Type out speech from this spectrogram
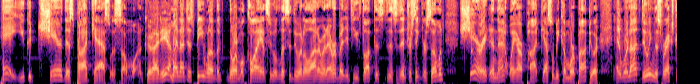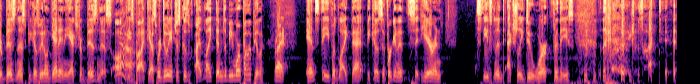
hey, you could share this podcast with someone. Good idea. It might not just be one of the normal clients who will listen to it a lot or whatever, but if you thought this this is interesting for someone, share it, and that way our podcast will become more popular. And we're not doing this for extra business because we don't get any extra business off yeah. these podcasts. We're doing it just because I'd like them to be more popular. Right and Steve would like that because if we're going to sit here and Steve's going to actually do work for these because I did.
